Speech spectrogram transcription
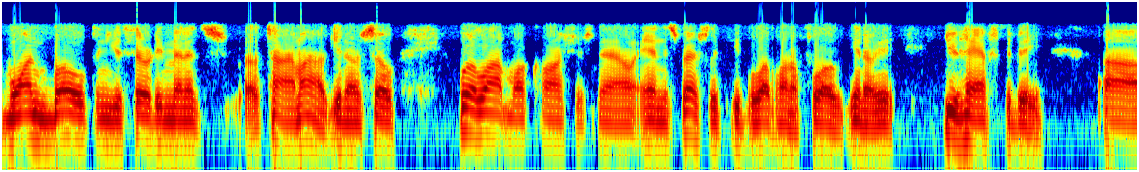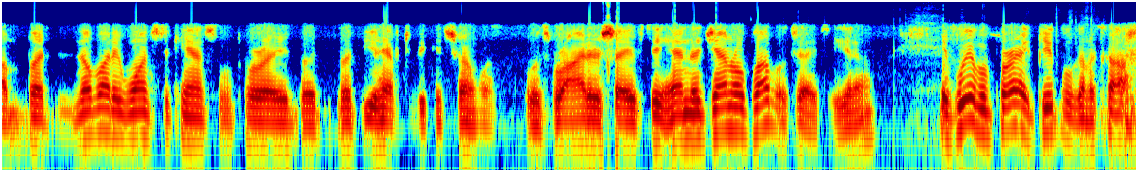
one bolt and you're 30 minutes of time out. You know, so we're a lot more cautious now, and especially people up on a float. You know, you have to be. Uh, but nobody wants to cancel a parade, but but you have to be concerned with with rider safety and the general public safety. You know, if we have a parade, people are going to come.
